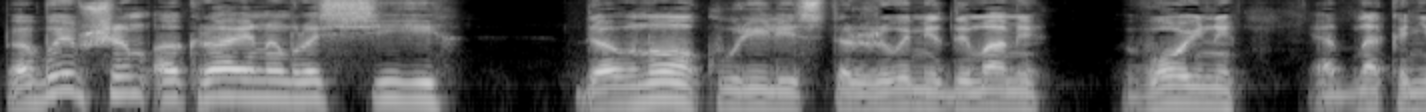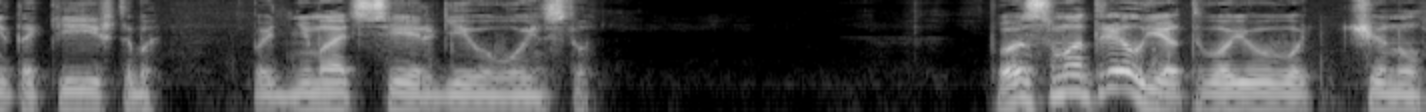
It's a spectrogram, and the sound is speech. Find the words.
По бывшим окраинам России давно курили сторожевыми дымами войны, однако не такие, чтобы поднимать Сергиево воинство. Посмотрел я твою вотчину.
